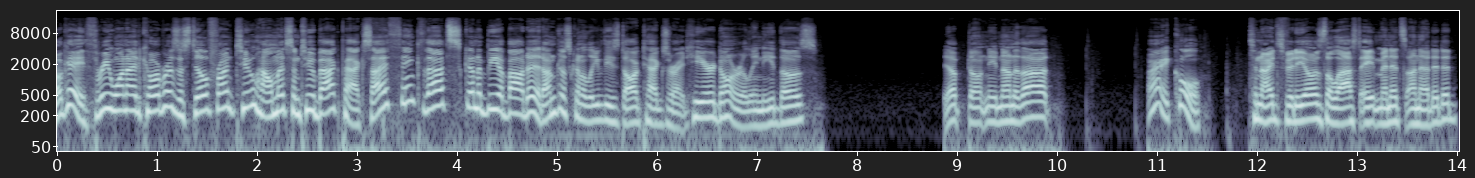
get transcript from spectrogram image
Okay, three one-eyed cobras, a Steel Front, two helmets, and two backpacks. I think that's gonna be about it. I'm just gonna leave these dog tags right here. Don't really need those. Yep, don't need none of that. All right, cool. Tonight's video is the last eight minutes unedited.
